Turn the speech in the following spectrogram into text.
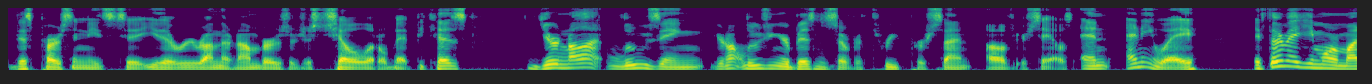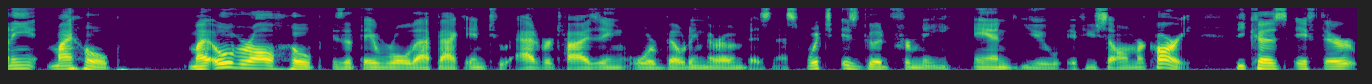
this person needs to either rerun their numbers or just chill a little bit because you're not losing, you're not losing your business over 3% of your sales. And anyway, if they're making more money, my hope my overall hope is that they roll that back into advertising or building their own business, which is good for me and you if you sell on Mercari. Because if they're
